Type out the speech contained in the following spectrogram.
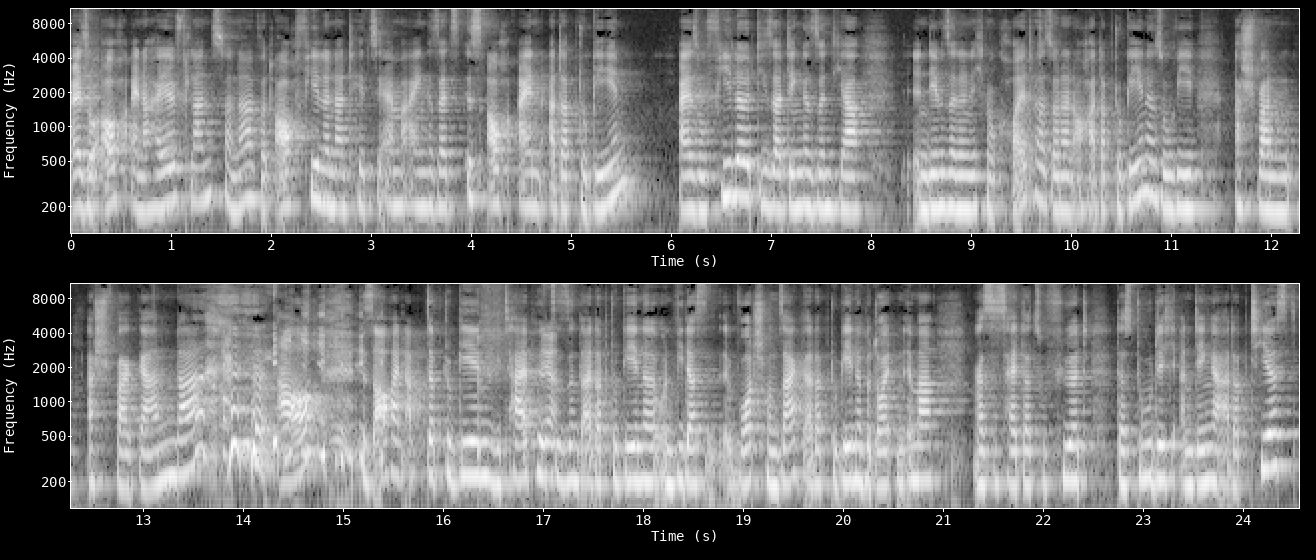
also auch eine Heilpflanze, ne, wird auch viel in der TCM eingesetzt, ist auch ein Adaptogen. Also viele dieser Dinge sind ja in dem Sinne nicht nur Kräuter, sondern auch Adaptogene, so wie Ashwan, Ashwagandha auch. Ist auch ein Adaptogen. Vitalpilze ja. sind Adaptogene und wie das Wort schon sagt, Adaptogene bedeuten immer, dass es halt dazu führt, dass du dich an Dinge adaptierst.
